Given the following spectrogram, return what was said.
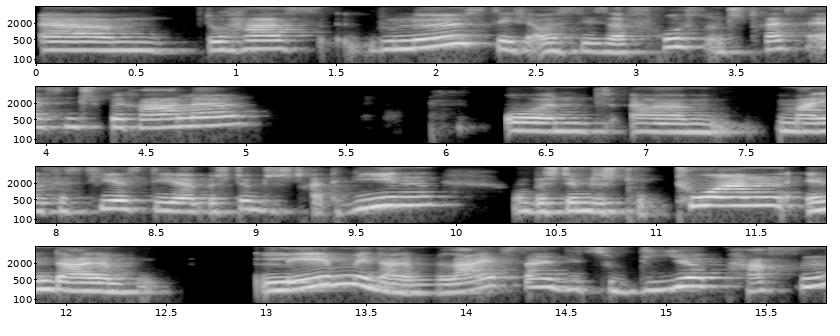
ähm, du hast, du löst dich aus dieser Frust- und Stressessenspirale und ähm, manifestierst dir bestimmte Strategien und bestimmte Strukturen in deinem Leben, in deinem Lifestyle, die zu dir passen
